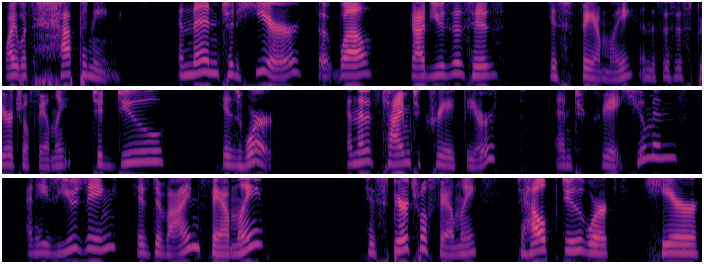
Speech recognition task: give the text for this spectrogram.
Why? What's happening? And then to hear that, well, God uses his his family, and this is his spiritual family, to do his work. And then it's time to create the earth and to create humans and he's using his divine family, his spiritual family, to help do work here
